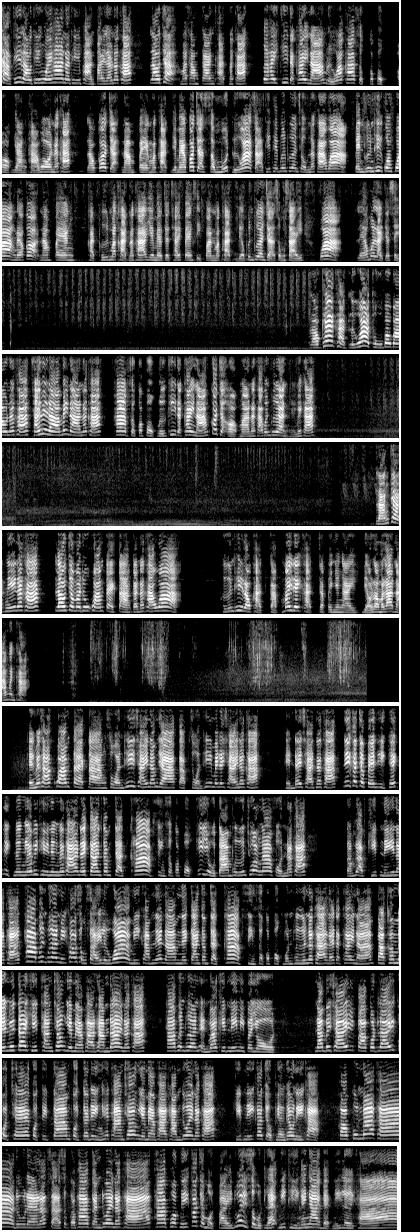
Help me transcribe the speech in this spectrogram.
จากที่เราทิ้งไว้ 5 นาทีผ่านไปแล้วนะคะ เราจะมาทำการขัดนะคะ เพื่อให้ขี้ตะไคร่น้ำหรือว่าคราบสกปรกออกอย่างถาวรนะคะ เราก็จะนำแปรงมาขัดยายแมวก็จะสมมุติหรือว่าสาธิตให้เพื่อนๆชมนะคะ ว่าเป็นพื้นที่กว้างๆแล้วก็นำแปรงขัดพื้นมาขัดนะคะยายแมวจะใช้แปรงสีฟันมาขัด เดี๋ยวเพื่อนๆจะสงสัยว่าแล้วเมื่อไหร่จะเสร็จ เราแค่ขัดหรือว่าถูเบาๆนะคะ ใช้เวลาไม่นานนะคะคราบสกปรกหรือขี้ตะไคร่น้ำก็จะออกมานะคะเพื่อนๆ เห็นไหมคะหลังจากนี้นะคะ เราจะมาดูความแตกต่างกันนะคะว่า พื้นที่เราขัดกับไม่ได้ขัดจะเป็นยังไง เดี๋ยวเรามาราดน้ำกันค่ะ ห็นไหมคะ ความแตกต่างส่วนที่ใช้น้ำยากับส่วนที่ไม่ได้ใช้นะคะ เห็นได้ชัดนะคะ นี่ก็จะเป็นอีกเทคนิคนึงและวิธีหนึ่งนะคะ ในการกำจัดคราบสิ่งสกปรกที่อยู่ตามพื้นช่วงหน้าฝนนะคะสำหรับคลิปนี้นะคะ ถ้าเพื่อนๆมีข้อสงสัยหรือว่ามีคำแนะนำในการกำจัดคราบสิ่งสกปรกบนพื้นนะคะ และตะไคร่น้ำฝากคอมเมนต์ไว้ใต้คลิปทางช่องเยแมพาทำได้นะคะ ถ้าเพื่อนๆเห็นว่าคลิปนี้มีประโยชน์ นำไปใช้ฝากกดไลค์ กดแชร์ กดติดตาม กดกระดิ่งให้ทางช่องเยแมพาทำด้วยนะคะ คลิปนี้ก็จบเพียงเท่านี้ค่ะ ขอบคุณมากค่ะ ดูแลรักษาสุขภาพกันด้วยนะคะถ้าพวกนี้ก็จะหมดไปด้วยสูตรและวิธีง่าย ๆ แบบนี้เลยค่ะ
